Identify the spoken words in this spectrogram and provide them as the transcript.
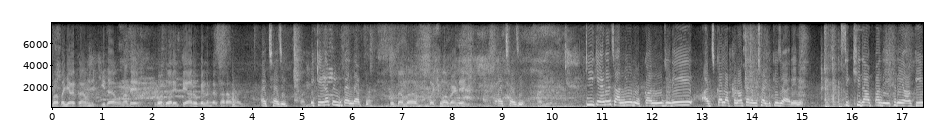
ਬਾਬਾ ਜਗਤ ਰਾਮ ਜੀ ਦਾ ਉਹਨਾਂ ਦੇ ਗੁਰਦੁਆਰੇ ਤਿਆਰ ਹੋ ਕੇ ਲੰਗਰ ਸਾਰਾ ਹੁੰਦਾ ਜੀ। ਅੱਛਾ ਜੀ। ਇਹ ਕਿਹੜਾ ਪਿੰਡ ਪੈਂਦਾ ਆਪਣਾ? ਉਦਾਂ ਬਛੂਆ ਪਿੰਡ ਹੈ ਜੀ। ਅੱਛਾ ਜੀ। ਹਾਂਜੀ। ਕੀ ਕਹਿਣਾ ਚਾਹੁੰਦੇ ਹੋ ਲੋਕਾਂ ਨੂੰ ਜਿਹੜੇ ਅੱਜ ਕੱਲ ਆਪਣਾ ਧਰਮ ਛੱਡ ਕੇ ਜਾ ਰਹੇ ਨੇ? ਸਿੱਖੀ ਦਾ ਆਪਾਂ ਦੇਖ ਰਹੇ ਹਾਂ ਕਿ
